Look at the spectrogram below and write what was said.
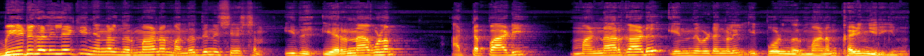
വീടുകളിലേക്ക് ഞങ്ങൾ നിർമ്മാണം വന്നതിന് ശേഷം ഇത് എറണാകുളം അട്ടപ്പാടി മണ്ണാർക്കാട് എന്നിവിടങ്ങളിൽ ഇപ്പോൾ നിർമ്മാണം കഴിഞ്ഞിരിക്കുന്നു.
